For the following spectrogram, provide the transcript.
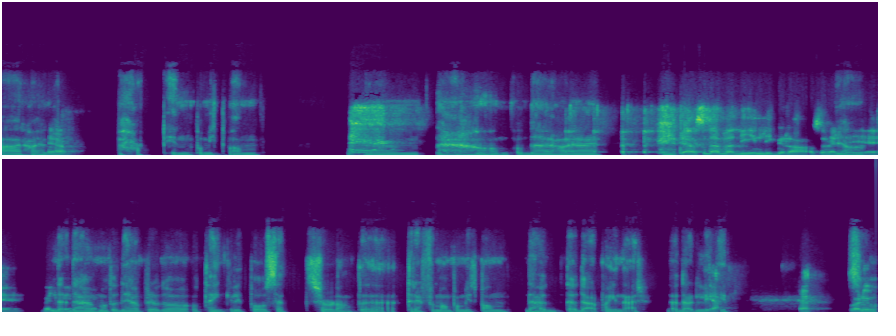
her har jeg gått ja. hardt inn på midtbanen. Um, og, der har jeg Det er også der verdien ligger, da. Altså veldig, ja, eh, veldig, det, det, er jo på en måte det jeg har prøvd å, å tenke litt på og sett sjøl. Uh, treffer man på midtbanen Det er jo der poenget er. Det er der det ligger. Ja. Så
